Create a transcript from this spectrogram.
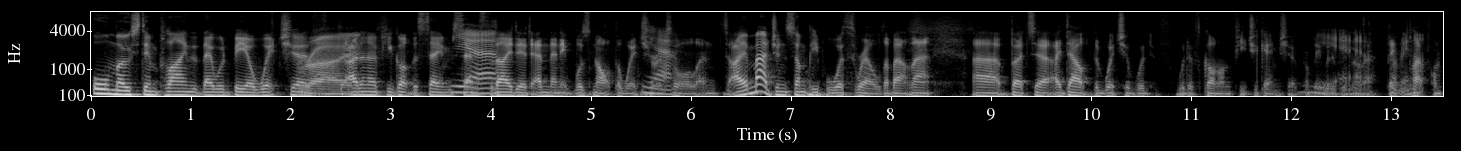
almost implying that there would be a Witcher. Right. I don't know if you got the same sense Yeah. that I did, and then it was not the Witcher at all. And I imagine some people were thrilled about that. Uh, but uh, I doubt The Witcher would have, would have gone on future game show. Probably would have been Yeah, on a big probably not. platform.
